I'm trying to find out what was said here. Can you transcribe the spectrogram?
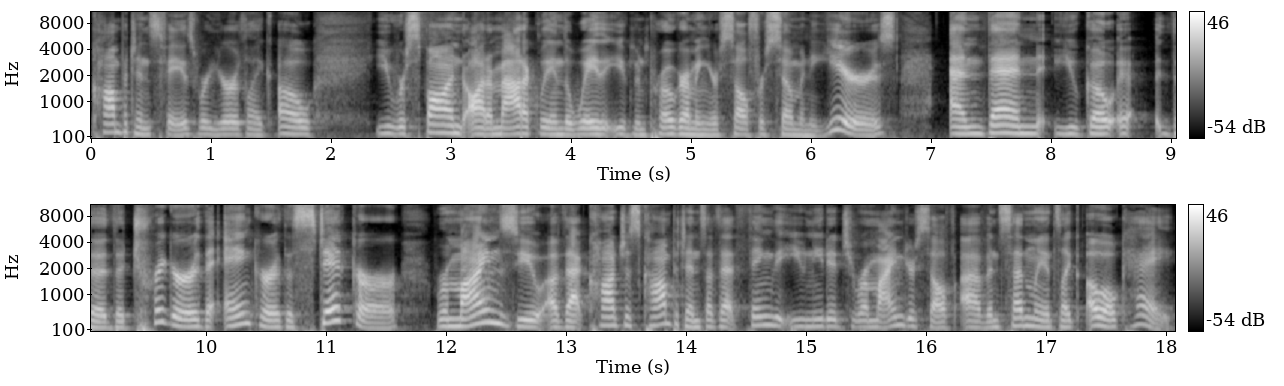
competence phase where you're like, oh, you respond automatically in the way that you've been programming yourself for so many years and then you go uh, the the trigger the anchor the sticker reminds you of that conscious competence of that thing that you needed to remind yourself of and suddenly it's like oh okay.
